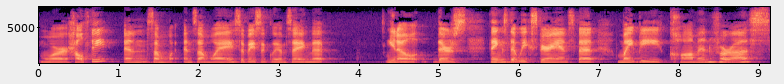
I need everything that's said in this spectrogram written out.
more healthy in some in some way. So basically, I'm saying that you know there's things that we experience that might be common for us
